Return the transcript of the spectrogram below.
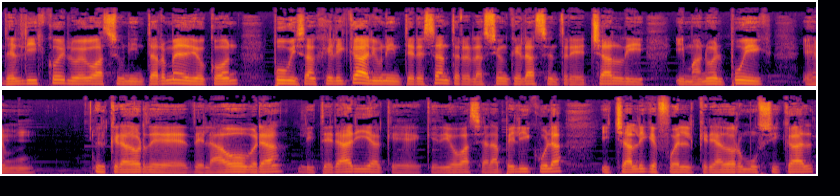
del disco y luego hace un intermedio con Pubis Angelical y una interesante relación que él hace entre Charlie y Manuel Puig, em, el creador de, de la obra literaria que, que dio base a la película, y Charlie que fue el creador musical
